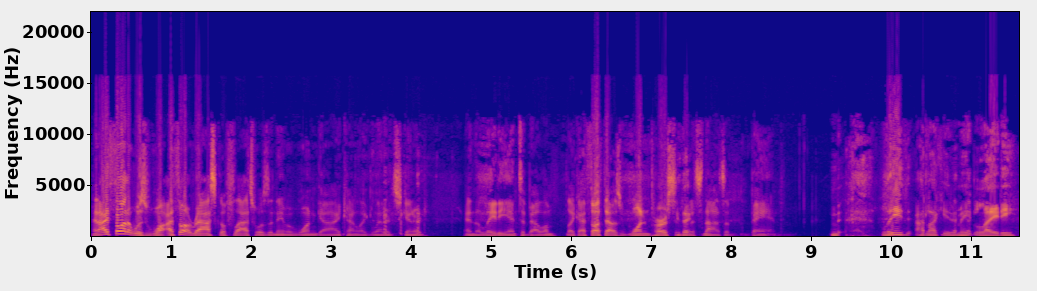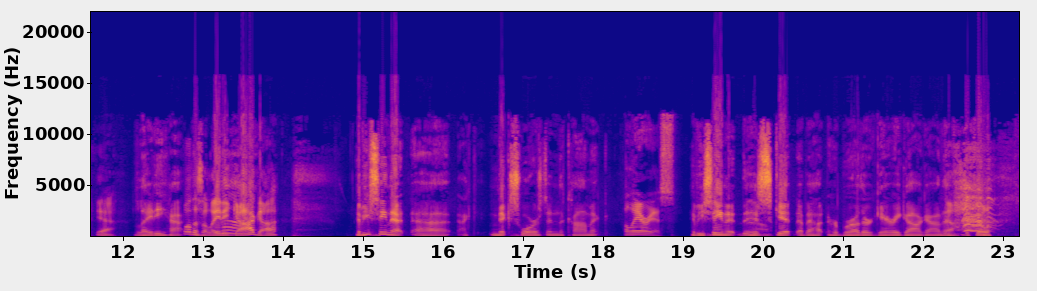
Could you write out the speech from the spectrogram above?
and I thought it was one. I thought Rascal Flatts was the name of one guy, kind of like Lynyrd Skynyrd, and the Lady Antebellum. Like I thought that was one person, but it's not. It's a band. Lee. I'd like you to meet Lady. Yeah. Lady. How, Well, there's a Lady Ah. Gaga. have you seen that? Uh, Nick Swardson, the comic. Hilarious. Have you seen it? His skit about her brother Gary Gaga. That the Phil-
